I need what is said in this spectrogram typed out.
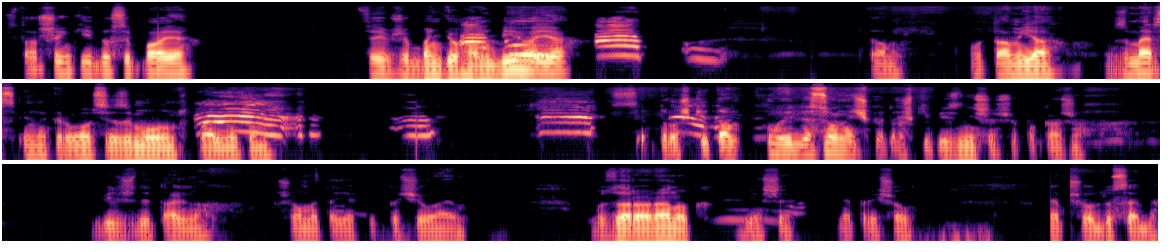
старшенький досипає. Цей вже бандюган бігає. Там, отам я змерз і накривався зимовим спальником. Це трошки там вийде сонечко, трошки пізніше, що покажу більш детально, що ми та як відпочиваємо. Бо зараз ранок я ще не прийшов, не прийшов до себе.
